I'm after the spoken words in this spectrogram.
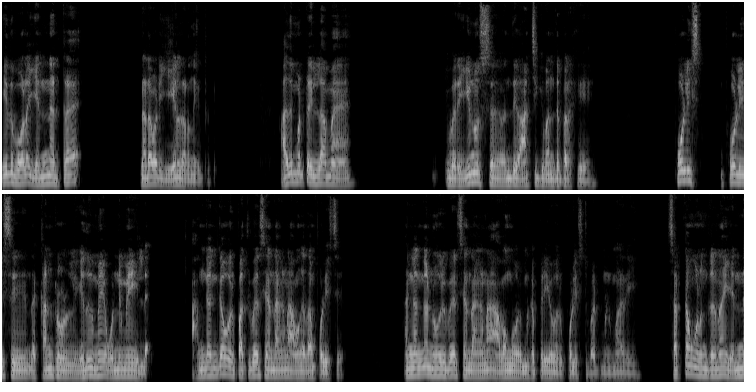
இதுபோல் எண்ணற்ற நடவடிக்கைகள் நடந்துக்கிட்டு இருக்கு. அது மட்டும் இல்லாமல் இவர் யூனுஸ் வந்து ஆட்சிக்கு வந்த பிறகு போலீஸ் போலீஸு இந்த கண்ட்ரோல் எதுவுமே ஒன்றுமே இல்லை. அங்கங்கே ஒரு பத்து பேர் சேர்ந்தாங்கன்னா அவங்க தான் போலீஸு. அங்கங்கே நூறு பேர் சேர்ந்தாங்கன்னா அவங்க ஒரு மிகப்பெரிய ஒரு போலீஸ் டிபார்ட்மெண்ட் மாதிரி சட்டம் ஒழுங்குனா என்ன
